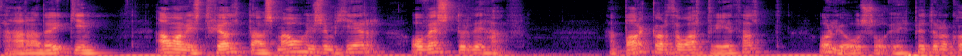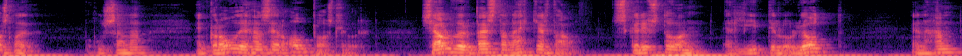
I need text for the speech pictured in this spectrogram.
Þar að auki áanvist fjölda af smáhusum hér og vestur við haf. Hann borgar þó allt viðhald og ljós og uppbytun á kostnað húsana en gróði hans er óbáslegur. Sjálfur best hann ekkert á. Skrifstofan er lítil og ljót en hann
